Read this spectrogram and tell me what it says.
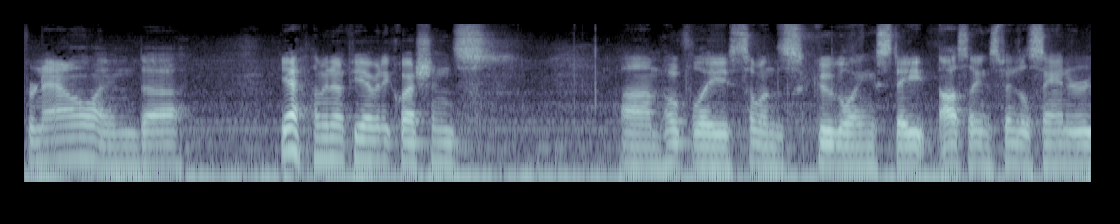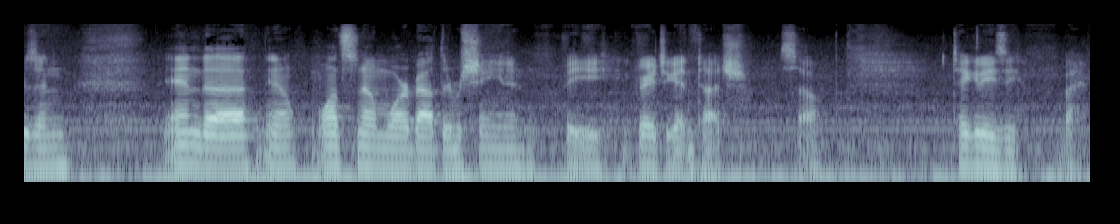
for now, and uh, yeah, let me know if you have any questions. Um, hopefully, someone's googling state oscillating spindle sanders and and uh, you know wants to know more about their machine and be great to get in touch. So take it easy. Bye.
